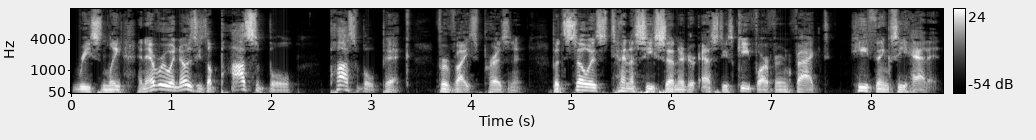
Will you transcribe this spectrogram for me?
recently, and everyone knows he's a possible, possible pick for vice president. But so is Tennessee Senator Estes Kefauver. In fact, he thinks he had it.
